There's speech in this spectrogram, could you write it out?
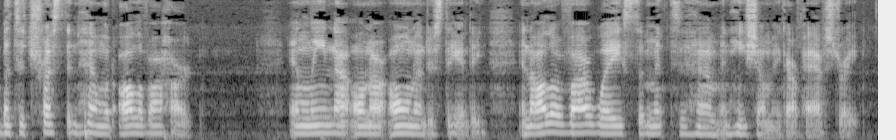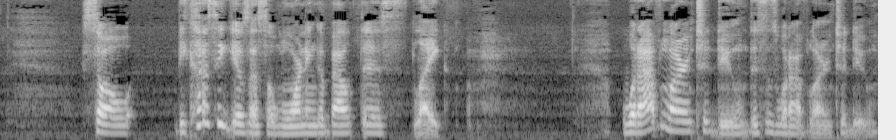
but to trust in him with all of our heart and lean not on our own understanding. And all of our ways submit to him, and he shall make our path straight. So, because he gives us a warning about this, like what I've learned to do, this is what I've learned to do.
